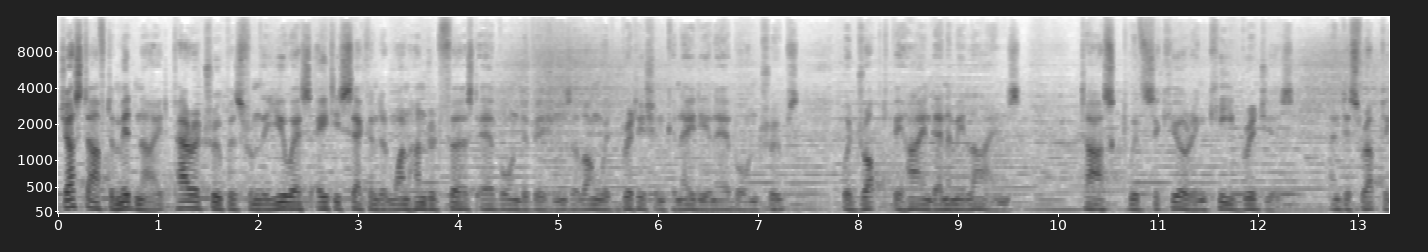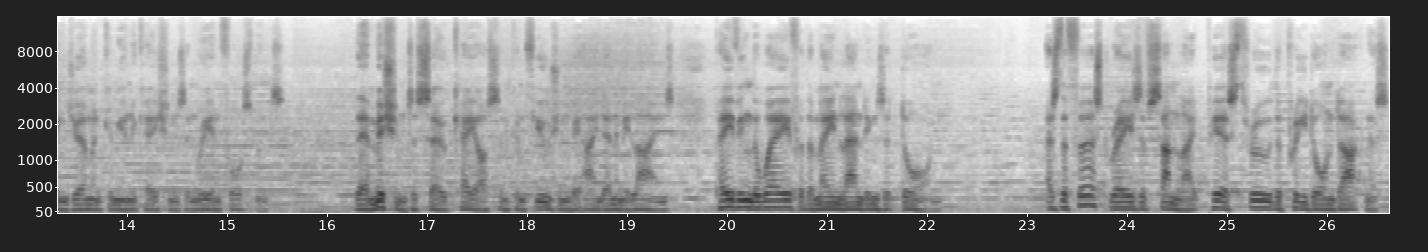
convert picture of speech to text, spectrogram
Just after midnight, paratroopers from the US 82nd and 101st Airborne Divisions, along with British and Canadian airborne troops, were dropped behind enemy lines, tasked with securing key bridges and disrupting German communications and reinforcements. Their mission to sow chaos and confusion behind enemy lines, paving the way for the main landings at dawn. As the first rays of sunlight pierced through the pre-dawn darkness,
